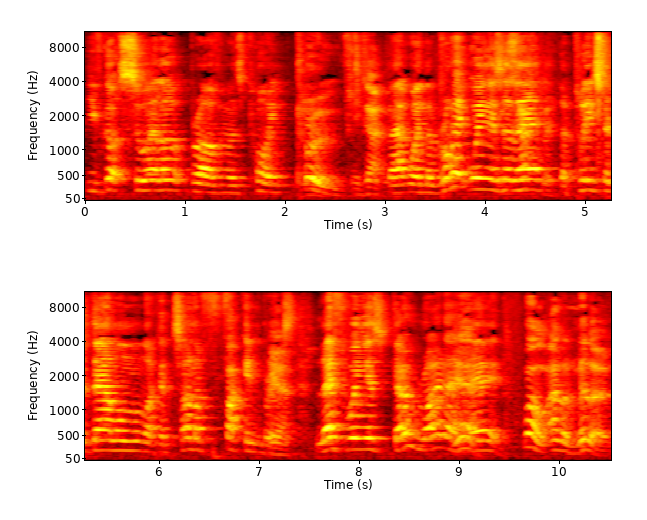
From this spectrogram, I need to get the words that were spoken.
you've got Suella Braverman's point proved. Exactly. That when the right wingers are there, the police are down on them like a ton of fucking bricks. Left wingers, go right ahead. Well, Alan Miller,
